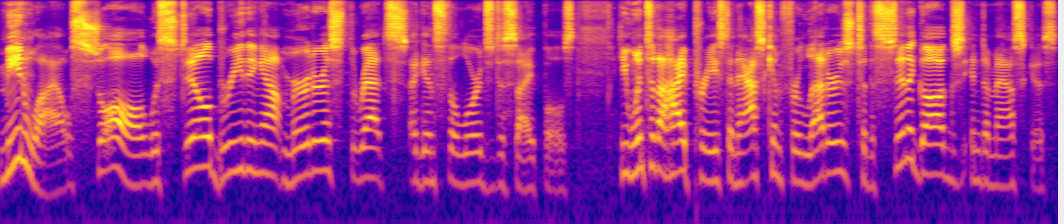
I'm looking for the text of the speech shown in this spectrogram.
Meanwhile, Saul was still breathing out murderous threats against the Lord's disciples. He went to the high priest and asked him for letters to the synagogues in Damascus,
